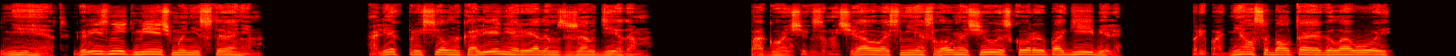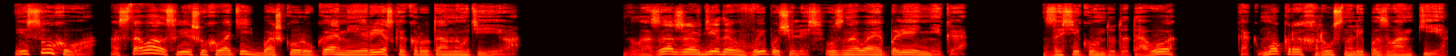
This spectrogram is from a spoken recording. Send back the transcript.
«Нет, грязнить меч мы не станем». Олег присел на колени рядом с Жавдедом. Погонщик замычал во сне, словно чуя скорую погибель, приподнялся, болтая головой, и Сухову оставалось лишь ухватить башку руками и резко крутануть ее. Глаза Джавдеда выпучились, узнавая пленника, за секунду до того, как мокро хрустнули позвонки.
